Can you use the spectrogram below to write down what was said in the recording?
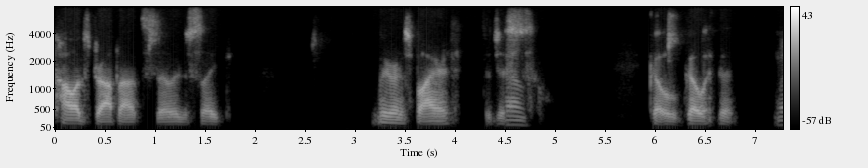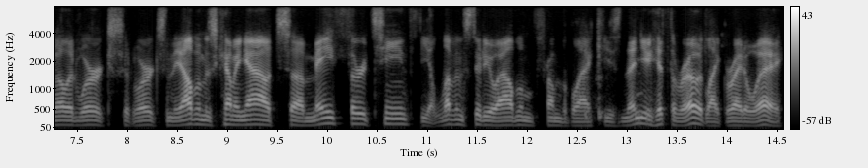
college dropouts. So it's just like we were inspired to just well, go go with it. Well, it works. It works. And the album is coming out uh, May 13th, the 11th studio album from the Black Keys. And then you hit the road like right away.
